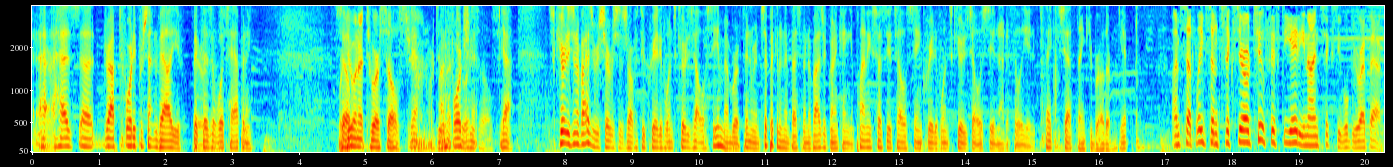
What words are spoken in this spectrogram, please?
ha- has uh, dropped 40 percent in value because of what's happening. We're doing it to ourselves, John. Yeah, We're doing unfortunate. it to ourselves. Yeah. Securities and advisory services offered through Creative One Securities LLC, a member of FINRA and SIPC, and an investment advisor, Grand Canyon Planning Associates LLC, and Creative One Securities LLC, are not affiliated. Thank you, Seth. Thank you, brother. Yep. I'm Seth Leibsohn, 602 5080 960. We'll be right back.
